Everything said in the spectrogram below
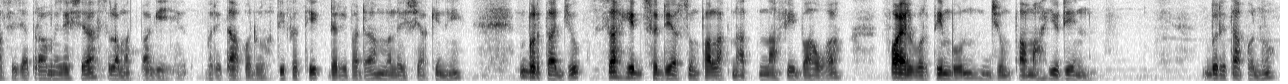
Salam sejahtera Malaysia, selamat pagi. Berita penuh dipetik daripada Malaysia kini bertajuk Zahid sedia sumpah laknat Nafi bawa fail bertimbun jumpa Mahyudin. Berita penuh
